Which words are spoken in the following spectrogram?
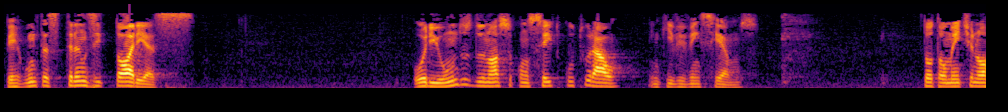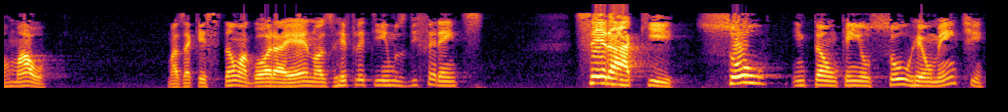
Perguntas transitórias, oriundos do nosso conceito cultural em que vivenciamos. Totalmente normal. Mas a questão agora é nós refletirmos diferentes. Será que sou então quem eu sou realmente?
